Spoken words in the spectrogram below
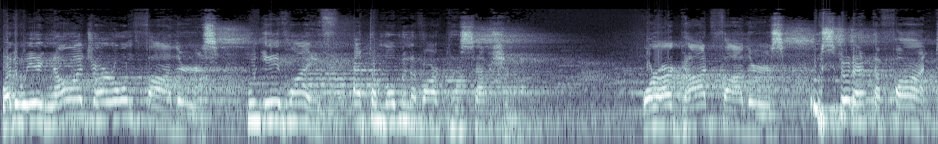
whether we acknowledge our own fathers who gave life at the moment of our conception, or our godfathers who stood at the font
